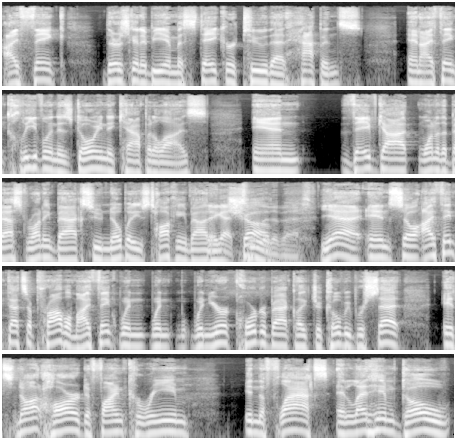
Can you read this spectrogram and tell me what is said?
I think there's going to be a mistake or two that happens. And I think Cleveland is going to capitalize. And they've got one of the best running backs who nobody's talking about. They got two of the best. Yeah, and so I think that's a problem. I think when when when you're a quarterback like Jacoby Brissett, it's not hard to find Kareem in the flats and let him go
